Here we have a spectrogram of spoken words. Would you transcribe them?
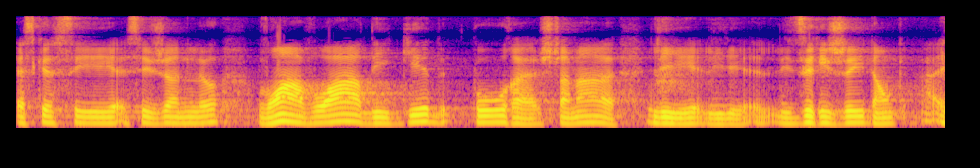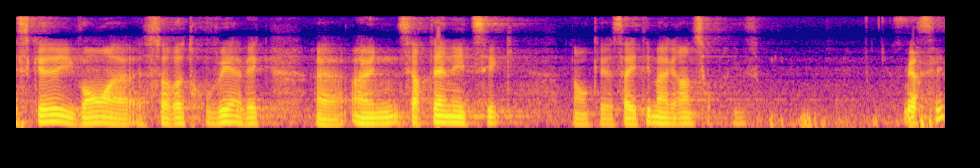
Est-ce que ces, ces jeunes-là vont avoir des guides pour euh, justement les, les, les diriger? Donc, est-ce qu'ils vont euh, se retrouver avec euh, une certaine éthique? Donc, euh, ça a été ma grande surprise. Merci.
